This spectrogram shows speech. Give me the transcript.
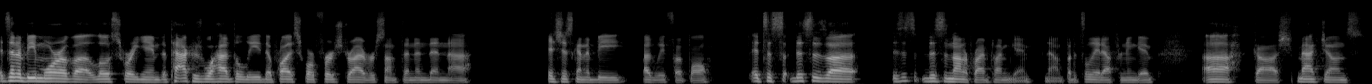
it's going to be more of a low scoring game. The Packers will have the lead. They'll probably score first drive or something. And then uh, it's just going to be ugly football. It's a, this is a, is this, this is not a primetime game. No, but it's a late afternoon game. Uh, gosh, Mac Jones,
